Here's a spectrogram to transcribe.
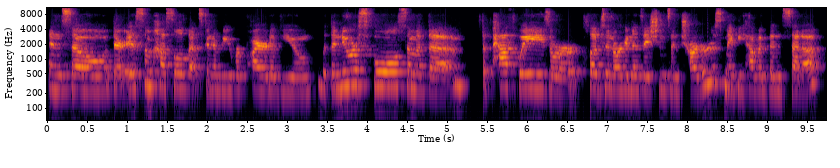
And so there is some hustle that's going to be required of you. With the newer school, some of the, the pathways or clubs and organizations and charters maybe haven't been set up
